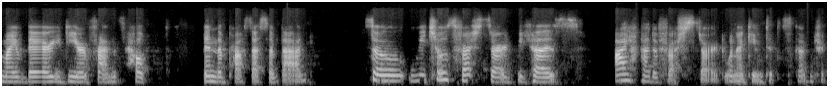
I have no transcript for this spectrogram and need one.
my very dear friends helped in the process of that. So we chose Fresh Start because I had a fresh start when I came to this country.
